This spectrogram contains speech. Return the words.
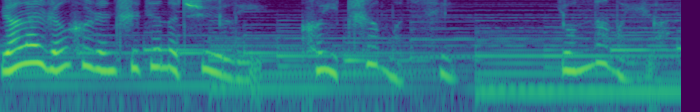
原来人和人之间的距离可以这么近，又那么远。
